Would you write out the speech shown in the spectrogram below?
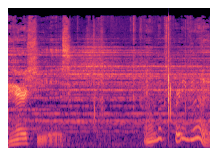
Here she is. And it looks pretty good.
